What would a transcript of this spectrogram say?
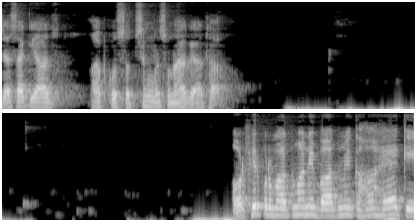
जैसा कि आज आपको सत्संग में सुनाया गया था और फिर परमात्मा ने बाद में कहा है कि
